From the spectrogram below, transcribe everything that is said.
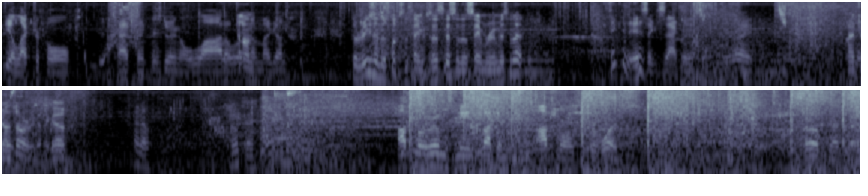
I like the electrical attachment is doing a lot of work John. on my gun. The reason this looks the same, because this, this is the same room, isn't it? I think it is exactly the same. You're right. Alright, John, that's not where we gotta go. I know. Okay. Optional rooms mean fucking optional rewards. Oh, that's right.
